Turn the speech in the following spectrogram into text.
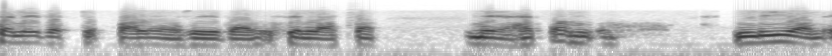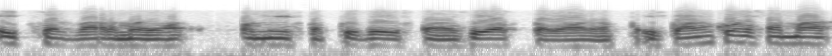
selitetty paljon siitä sillä, että miehet on liian itsevarmoja omista kyvyistään sijoittajana. Että ikään kuin sama,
